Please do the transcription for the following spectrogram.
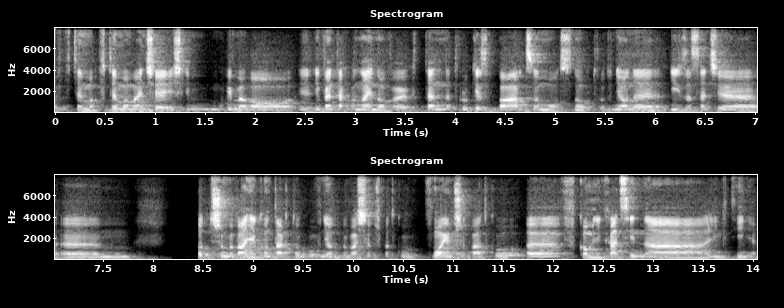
w tym, w tym momencie, jeśli mówimy o eventach online'owych, ten network jest bardzo mocno utrudniony i w zasadzie um, podtrzymywanie kontaktu głównie odbywa się w, przypadku, w moim przypadku e, w komunikacji na LinkedInie.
